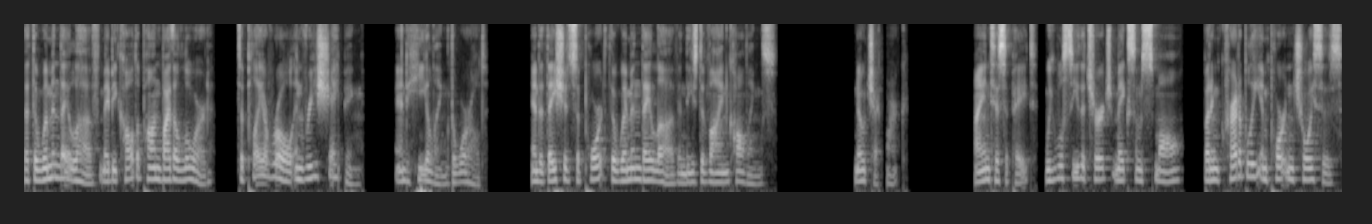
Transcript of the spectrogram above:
that the women they love may be called upon by the Lord to play a role in reshaping and healing the world, and that they should support the women they love in these divine callings. No checkmark. I anticipate we will see the church make some small but incredibly important choices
